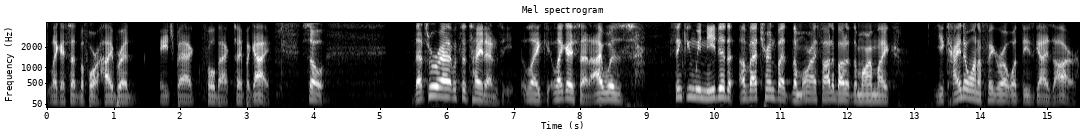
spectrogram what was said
like I said before, hybrid H back, fullback type of guy. So that's where we're at with the tight ends. Like like I said, I was thinking we needed a veteran, but the more I thought about it, the more I'm like, you kind of want to figure out what these guys are,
